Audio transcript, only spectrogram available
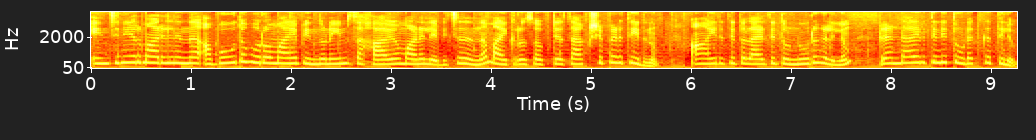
എഞ്ചിനീയർമാരിൽ നിന്ന് അഭൂതപൂർവമായ പിന്തുണയും സഹായവുമാണ് ലഭിച്ചതെന്ന് മൈക്രോസോഫ്റ്റ് സാക്ഷ്യപ്പെടുത്തിയിരുന്നു. ആയിരത്തി തൊള്ളായിരത്തി തൊണ്ണൂറുകളിലും രണ്ടായിരത്തിന്റെ തുടക്കത്തിലും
